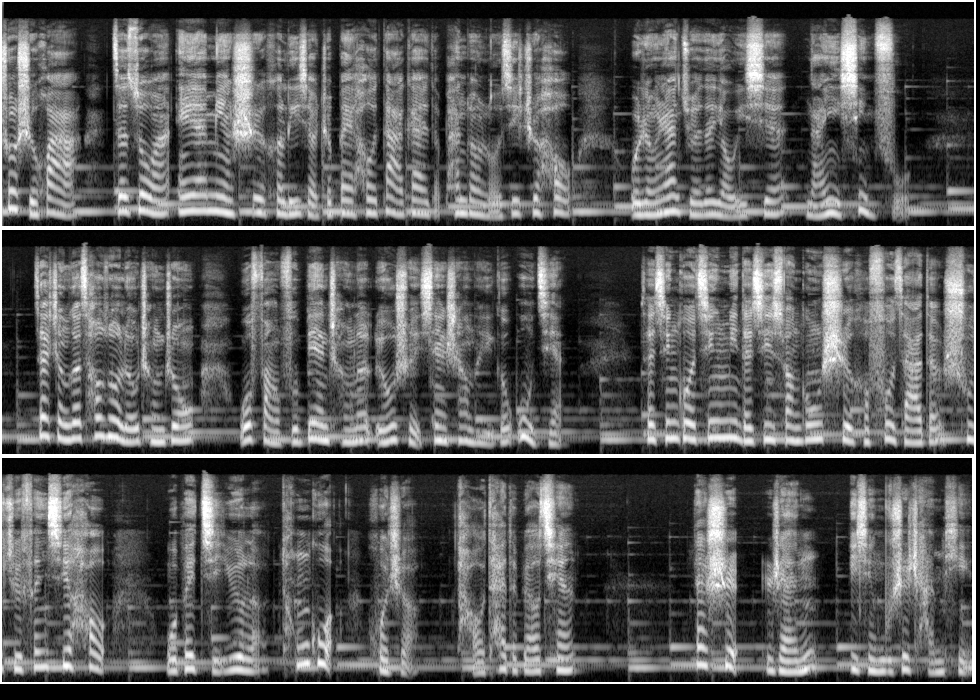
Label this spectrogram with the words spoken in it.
说实话，在做完 AI 面试和理解这背后大概的判断逻辑之后，我仍然觉得有一些难以信服。在整个操作流程中，我仿佛变成了流水线上的一个物件。在经过精密的计算公式和复杂的数据分析后，我被给予了通过或者淘汰的标签。但是人毕竟不是产品，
